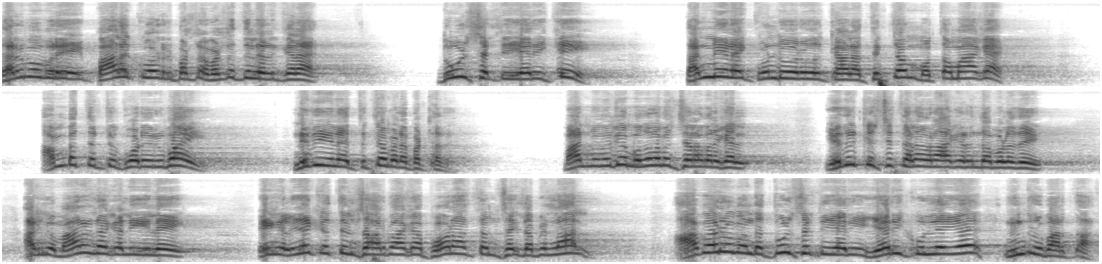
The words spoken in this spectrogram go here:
தருமபுரி பாலக்கோடு பட்ட வட்டத்தில் இருக்கிற தூள்செட்டி ஏரிக்கு தண்ணீரை கொண்டு வருவதற்கான திட்டம் மொத்தமாக 58 கோடி ரூபாய் நிதியில திட்டமிடப்பட்டது. மாண்புமிகு முதலமைச்சர் அவர்கள் எதிர்க்கட்சி தலைவராக இருந்த பொழுது அங்கு மாரணகலியிலே எங்கள் இயக்கத்தின் சார்பாக போராட்டம் செய்த பின்னால் அவரும் அந்த தூள்செட்டி ஏரி ஏரிக்குள்ளேயே நின்று பார்த்தார்.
